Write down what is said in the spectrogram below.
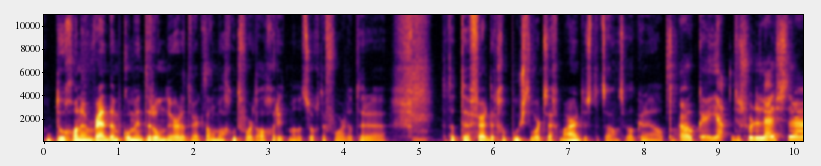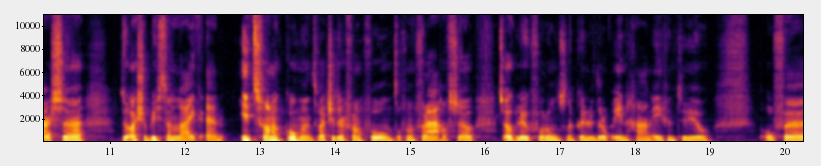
doe gewoon een random comment eronder. Dat werkt allemaal goed voor het algoritme. Dat zorgt ervoor dat, er, dat eh, verder gepusht wordt, zeg maar. Dus dat zou ons wel kunnen helpen. oké, ja. Dus voor de luisteraars, eh, doe alsjeblieft een like en iets van een comment wat je ervan vond of een vraag of zo. is ook leuk voor ons, dan kunnen we erop ingaan eventueel. Of eh,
